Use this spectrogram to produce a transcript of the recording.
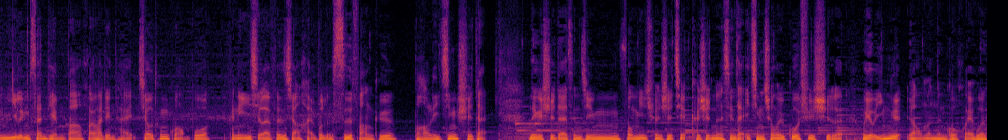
m 一零三点八怀化电台交通广播，和您一起来分享海波的私房歌《宝丽金时代》。那个时代曾经风靡全世界，可是呢，现在已经成为过去式了。唯有音乐让我们能够回温。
